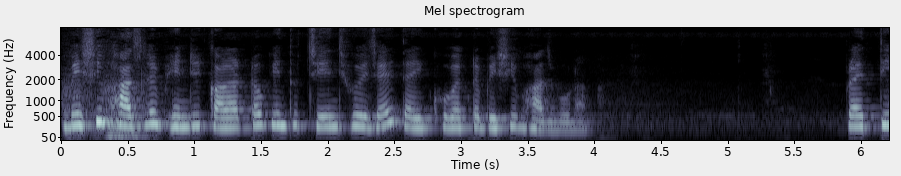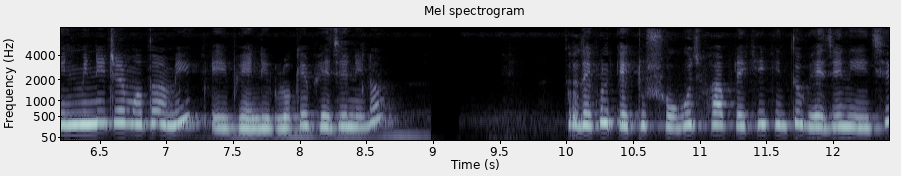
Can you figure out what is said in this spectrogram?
বেশি ভাজলে ভেন্ডির কালারটাও কিন্তু চেঞ্জ হয়ে যায়, তাই খুব একটা বেশি ভাজবো না। প্রায় তিন মিনিটের মতো আমি এই ভেন্ডিগুলোকে ভেজে নিলাম। তো দেখুন, একটু সবুজ ভাব রেখে কিন্তু ভেজে নিয়েছি।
